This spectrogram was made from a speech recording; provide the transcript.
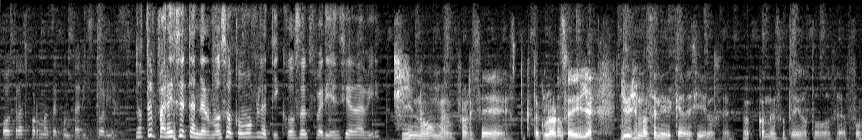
otras formas de contar historias. ¿No te parece tan hermoso cómo platicó su experiencia, David? Sí, no, me parece espectacular, o sea, yo ya, yo ya no sé ni de qué decir, o sea, con eso te digo todo, o sea, fue,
